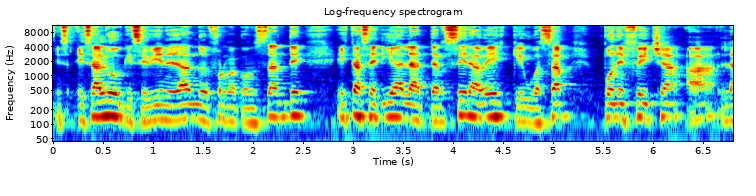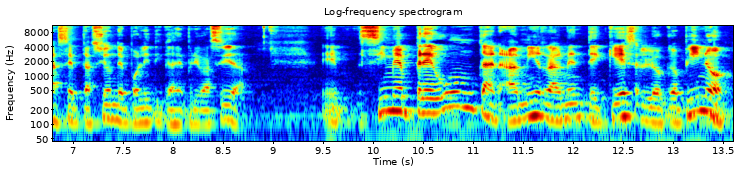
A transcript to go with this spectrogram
es algo que se viene dando de forma constante, esta sería la tercera vez que WhatsApp pone fecha a la aceptación de políticas de privacidad. Eh, si me preguntan a mí realmente qué es lo que opino,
